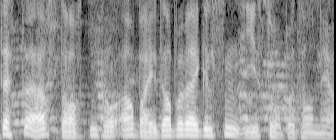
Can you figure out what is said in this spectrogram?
Dette er starten på arbeiderbevegelsen i Storbritannia,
